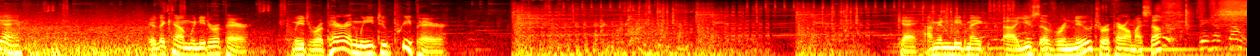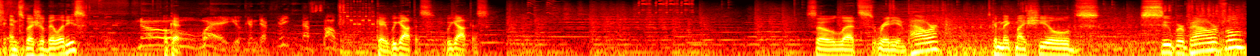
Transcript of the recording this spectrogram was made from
Okay. Here they come, we need to repair. We need to repair and we need to prepare. Okay, I'm gonna need to make uh, use of Renew to repair all my stuff. They have found it. And special abilities. No Okay. way you can defeat the boat. Okay, we got this. We got this. So let's Radiant Power. It's gonna make my shields super powerful.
